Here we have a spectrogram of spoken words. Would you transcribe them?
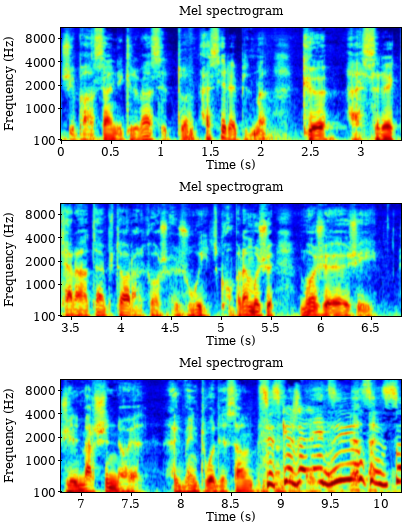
j'ai pensé en écrivant cette tune assez rapidement qu'elle serait 40 ans plus tard encore jouée. Tu comprends? Moi, je, moi, je, j'ai, j'ai le marché de Noël. Avec 23 décembre. C'est ce que j'allais dire, c'est ça.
